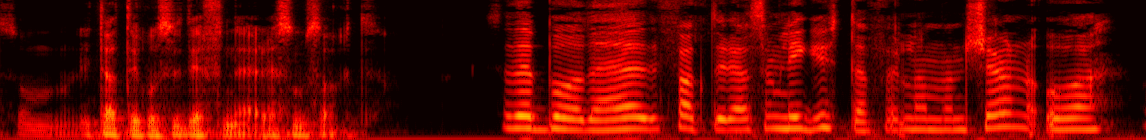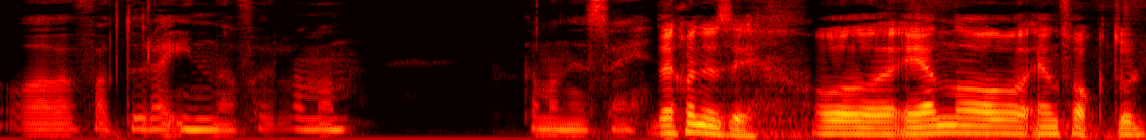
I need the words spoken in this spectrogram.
som, litt etter hvordan vi definerer det, som sagt. Så det er både faktorer som ligger utenfor landene sjøl, og, og, faktorer innenfor landene, kan man jo si. Det kan du si. Og en, av, en faktor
